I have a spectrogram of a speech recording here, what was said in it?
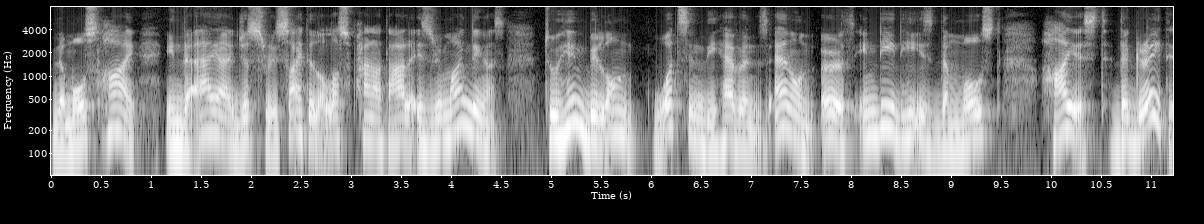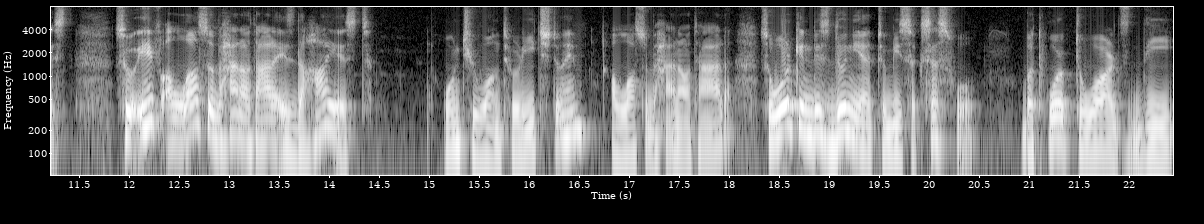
the Most High. In the ayah I just recited, Allah subhanahu wa ta'ala is reminding us, to Him belong what's in the heavens and on earth. Indeed, He is the most highest, the greatest. So if Allah subhanahu wa ta'ala is the highest, won't you want to reach to Him? Allah subhanahu wa ta'ala. So work in this dunya to be successful, but work towards the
